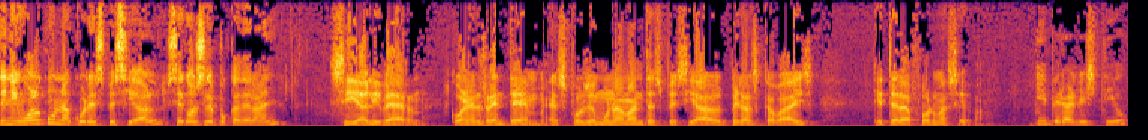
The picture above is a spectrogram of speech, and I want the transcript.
Teniu alguna cura especial segons l'època de l'any? Sí, a l'hivern, quan els rentem, els posem una manta especial per als cavalls que té la forma seva. I per a l'estiu?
